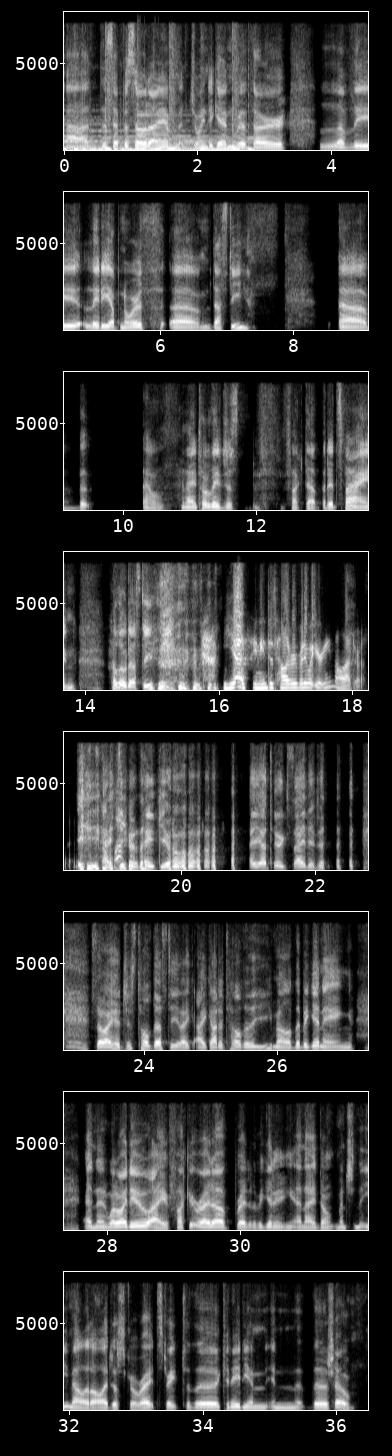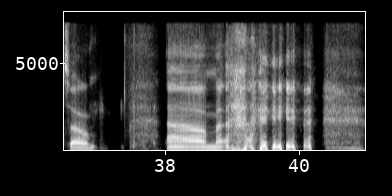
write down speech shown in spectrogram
Uh, this episode, I am joined again with our lovely lady up north, um, Dusty. Uh, but oh, and I totally just f- fucked up, but it's fine. Hello, Dusty. Yes, you need to tell everybody what your email address is. yeah, I do. Thank you. I got too excited. so I had just told Dusty, like, I got to tell the email at the beginning. And then what do I do? I fuck it right up right at the beginning. And I don't mention the email at all. I just go right straight to the Canadian in the show. So, um,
